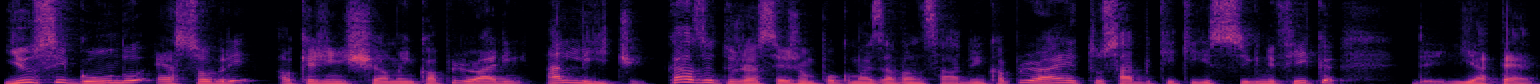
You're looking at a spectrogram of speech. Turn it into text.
E o segundo é sobre o que a gente chama em copywriting a lead. Caso tu já seja um pouco mais avançado em copywriting, tu sabe o que, que isso significa e até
